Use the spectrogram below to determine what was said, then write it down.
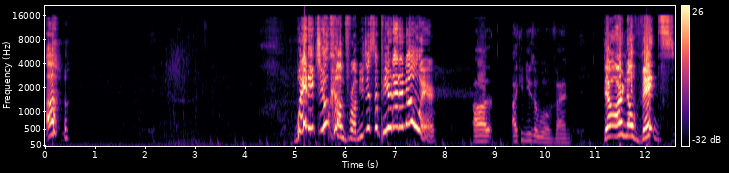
oh. Where did you come from? You just appeared out of nowhere. Uh, I can use a little vent. There are no vents.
